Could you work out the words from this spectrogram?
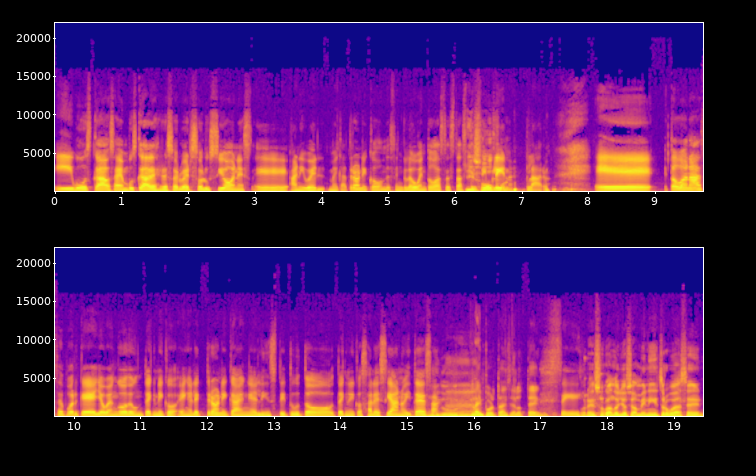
y busca, o sea, en búsqueda de resolver soluciones eh, a nivel mecatrónico, donde se engloben todas estas Y disciplinas. software. Claro. Todo nace porque yo vengo de un técnico en electrónica en el Instituto Técnico Salesiano, ITESA. Muy duro. La importancia de los técnicos. Sí. Por eso cuando yo sea ministro voy a ser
